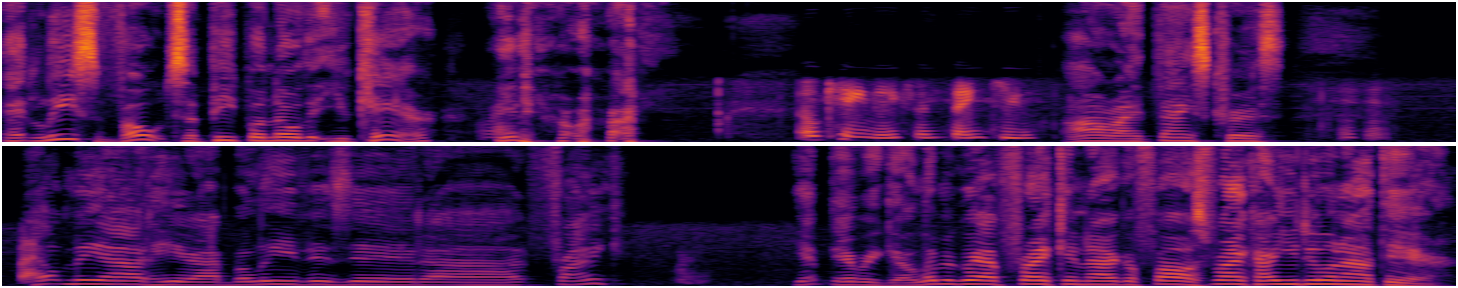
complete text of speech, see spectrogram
at least vote so people know that you care. You know, right? Okay, Nathan, thank you. All right, thanks, Chris. Mhm. Help me out here. I believe is it uh, Frank? Yep, there we go. Let me grab Frank in Niagara Falls. Frank, how you doing out there?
